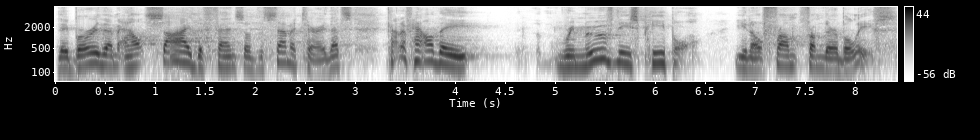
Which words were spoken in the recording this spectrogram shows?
They bury them outside the fence of the cemetery. That's kind of how they remove these people, you know, from, from their beliefs.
